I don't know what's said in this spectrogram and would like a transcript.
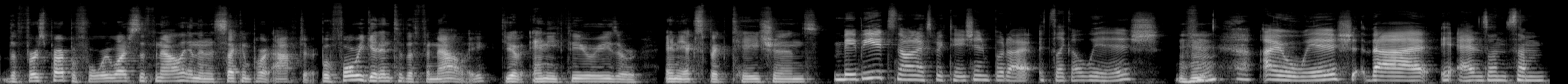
the first part before we watch the finale, and then a second part after. Before we get into the finale, do you have any theories or any expectations? Maybe it's not an expectation, but I, it's like a wish. Mm-hmm. I wish that it ends on some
